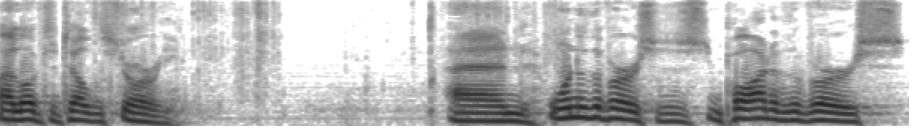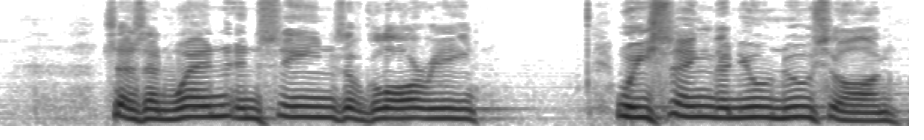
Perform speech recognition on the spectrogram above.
I love to tell the story. And one of the verses, part of the verse, says, And when in scenes of glory we sing the new, new song,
